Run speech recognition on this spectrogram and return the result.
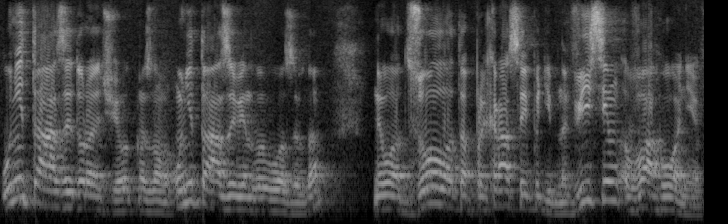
унітази. До речі, от ми знову унітази він вивозив. Да? От, золото, прикраси і подібне. Вісім вагонів.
